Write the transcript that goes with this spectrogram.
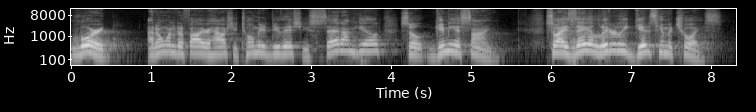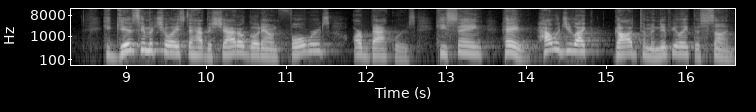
Lord, I don't want to defile your house. You told me to do this. You said I'm healed, so give me a sign. So Isaiah literally gives him a choice. He gives him a choice to have the shadow go down forwards or backwards. He's saying, hey, how would you like God to manipulate the sun?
